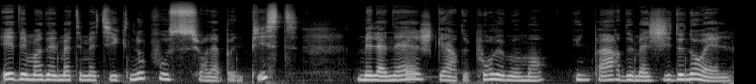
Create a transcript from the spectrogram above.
et des modèles mathématiques nous poussent sur la bonne piste, mais la neige garde pour le moment une part de magie de Noël.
